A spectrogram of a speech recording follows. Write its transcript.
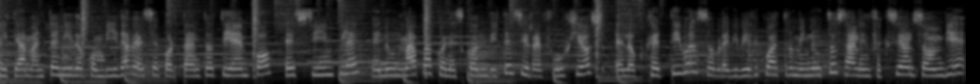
el que ha mantenido con vida BS por tanto tiempo, es simple, en un mapa con escondites y refugios, el objetivo es sobrevivir 4 minutos a la infección zombie,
